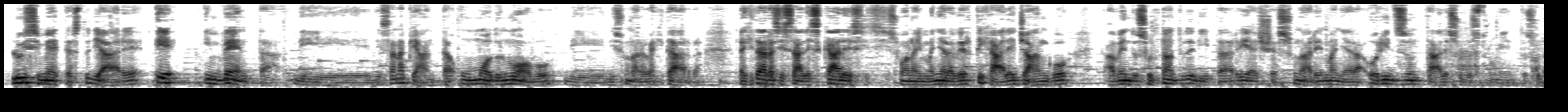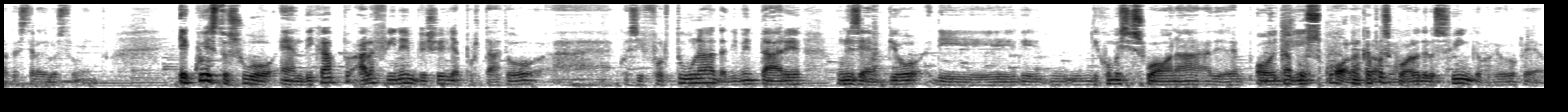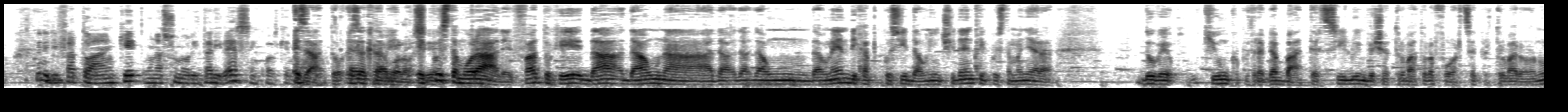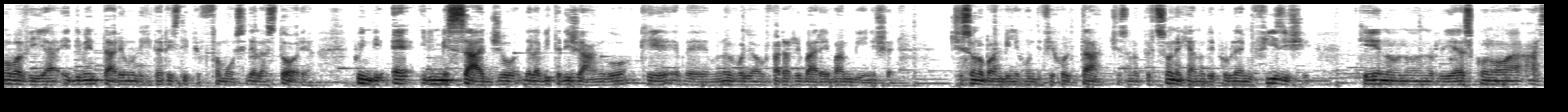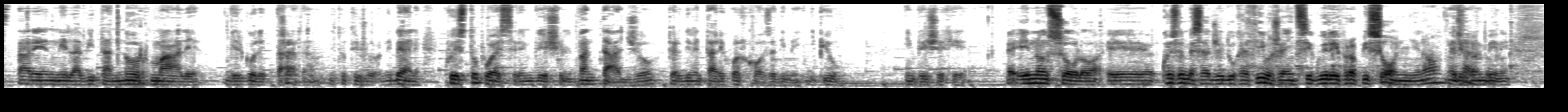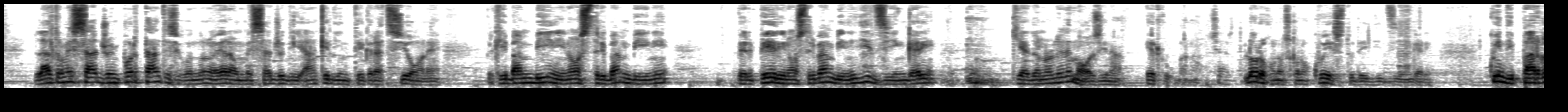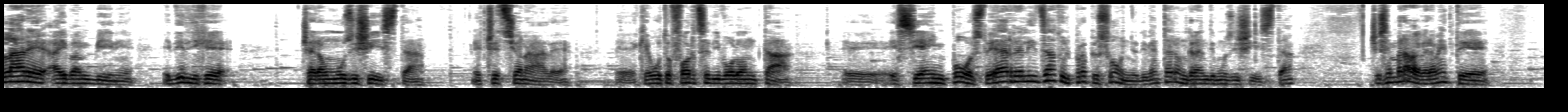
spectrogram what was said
Lui si mette a studiare e inventa di, di sana pianta un modo nuovo di, di suonare la chitarra. La chitarra si sale scale e si, si suona in maniera verticale Django, avendo soltanto due dita, riesce a suonare in maniera orizzontale sullo strumento, sulla tastiera dello strumento. E questo suo handicap alla fine invece gli ha portato così fortuna da diventare un esempio di, di- di come si suona ad esempio, oggi caposcuola un caposcuola dello swing proprio europeo. Quindi di fatto ha anche una sonorità diversa in qualche modo. Esatto, Eh, esattamente. cavolo, E sì. questa morale, il fatto che da, da una- da- da- da un, da un handicap così, da un incidente in questa maniera, dove chiunque potrebbe abbattersi, lui invece ha trovato la forza per trovare una nuova via e diventare uno dei chitarristi più famosi della storia. Quindi è il messaggio della vita di Django che eh, noi vogliamo far arrivare ai bambini. Cioè, ci sono bambini con difficoltà, ci sono persone che hanno dei problemi fisici, che non, non riescono a, a stare nella vita normale, virgolettata, Certo. di tutti i giorni. Bene, questo può essere invece il vantaggio per diventare qualcosa di, me- di più, invece che... Eh, E non solo, eh, questo è il messaggio educativo, cioè inseguire i propri sogni no? per certo. i bambini. L'altro messaggio importante secondo noi era un messaggio di- anche di integrazione, perché i bambini, i nostri bambini, per, per i nostri bambini gli zingari chiedono l'elemosina e rubano. Certo. Loro conoscono questo degli zingari. Quindi parlare ai bambini e dirgli che c'era un musicista eccezionale eh, che ha avuto forze di volontà eh, e si è imposto e ha realizzato il proprio sogno, diventare un grande musicista, ci sembrava veramente,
